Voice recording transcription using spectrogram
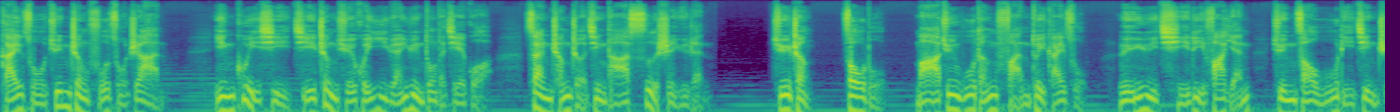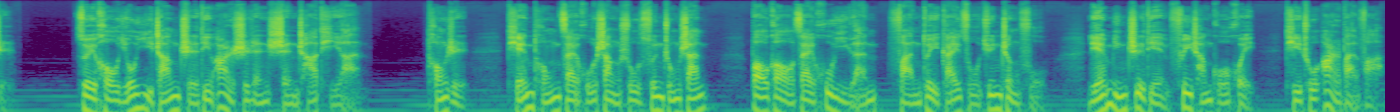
改组军政府组织案。因贵系及政学会议员运动的结果，赞成者竟达四十余人。居正、邹鲁、马君武等反对改组。吕玉起立发言，均遭无理禁止。最后由议长指定二十人审查提案。同日，田同在沪上书孙中山，报告在沪议员反对改组军政府，联名致电非常国会，提出二办法：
